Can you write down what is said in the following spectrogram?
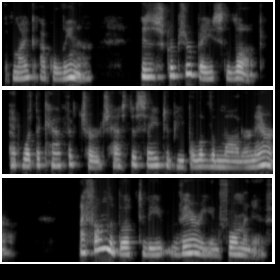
with Mike Aquilina, is a scripture based look at what the Catholic Church has to say to people of the modern era. I found the book to be very informative,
